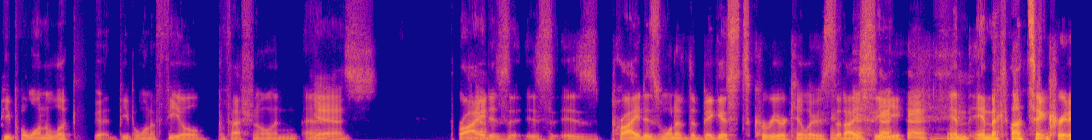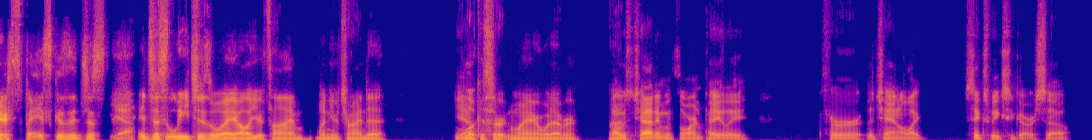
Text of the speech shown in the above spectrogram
people want to look good people want to feel professional and, and yes. pride is is is pride is one of the biggest career killers that i see in in the content creator space because it just yeah. it just leeches away all your time when you're trying to Yeah. look a certain way or whatever I was chatting with Lauren Paley for the channel like six weeks ago or so.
